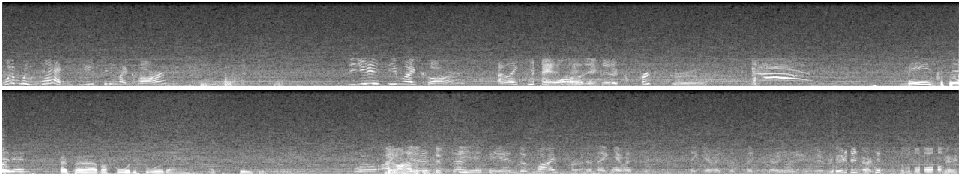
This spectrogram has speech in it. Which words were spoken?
What was that? Did you see my car? Did you just see my car? I like hit the wall and it did a corkscrew. Me, Spit, and Serpo have a 44 down. That's stupid. Well, I I guess that's the end of my press. Then they give it to, they give it to 16. Who just hit the ball here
